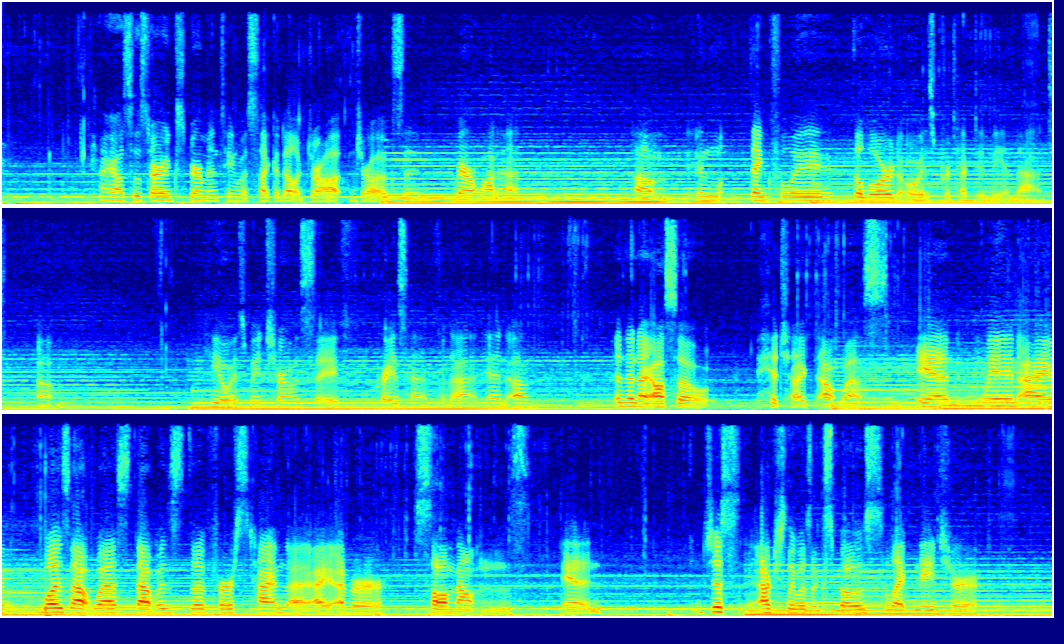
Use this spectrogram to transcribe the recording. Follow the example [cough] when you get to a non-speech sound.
I also started experimenting with psychedelic dro- drugs and marijuana. Um, and thankfully, the Lord always protected me in that. Um, he always made sure I was safe. Praise Him for that. And um, and then I also hitchhiked out west. And when I was out west, that was the first time that I ever saw mountains and just actually was exposed to like nature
